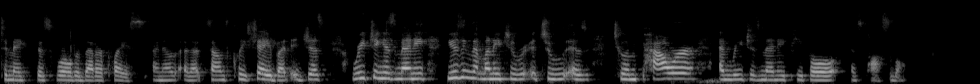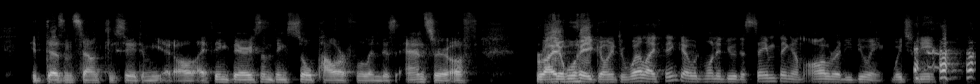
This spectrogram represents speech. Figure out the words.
to make this world a better place. I know that sounds cliche, but it just reaching as many, using that money to to as to empower and reach as many people as possible. It doesn't sound cliche to me at all. I think there is something so powerful in this answer of right away going to well i think i would want to do the same thing i'm already doing which means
